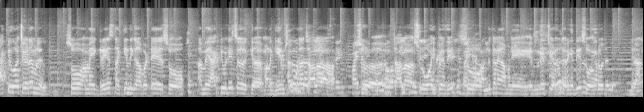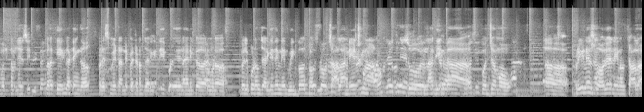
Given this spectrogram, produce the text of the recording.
యాక్టివ్గా చేయడం లేదు. సో ఆమె గ్రేస్ తగ్గింది కాబట్టి సో ఆమె యాక్టివిటీస్ మన గేమ్స్ కూడా చాలా చాలా స్లో అయిపోయింది. సో అందుకనే ఆమెని ఎలిమినేట్ చేయడం జరిగింది. సో ఈ రోజు గ్రాండ్ వెల్కమ్ చేసి ఇక్కడ కేక్ కటింగ్ ప్రెస్ మీట్ అన్ని పెట్టడం జరిగింది. ఇప్పుడు నైనిక గారు కూడా వెళ్ళిపోవడం జరిగింది. నేను బిగ్ బాస్ హౌస్లో చాలా నేర్చుకున్నాను. సో నాకు ఇంకా కొంచెము ఫ్రీనెస్ కావాలి. నేను చాలా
